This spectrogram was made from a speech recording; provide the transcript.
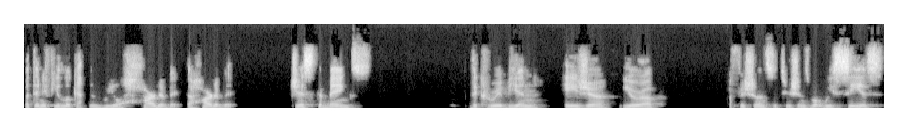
But then if you look at the real heart of it, the heart of it, just the banks, the Caribbean, Asia, Europe, official institutions, what we see is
